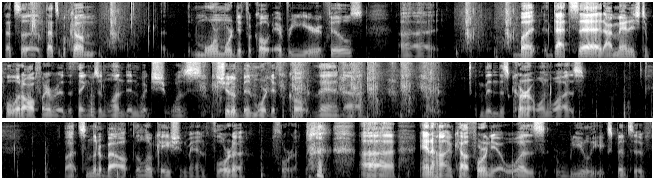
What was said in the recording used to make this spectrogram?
that's a that's become more and more difficult every year. It feels. Uh, but that said, I managed to pull it off whenever the thing was in London, which was should have been more difficult than uh, than this current one was. But something about the location, man. Florida, Florida, uh, Anaheim, California was really expensive,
